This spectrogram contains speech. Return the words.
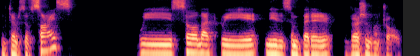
in terms of size, we saw that we needed some better version control.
